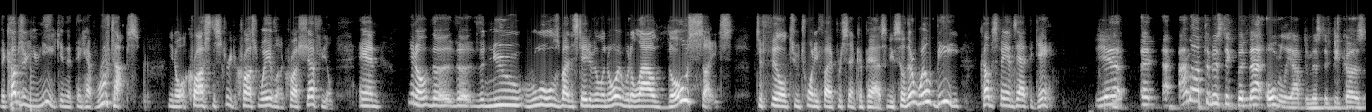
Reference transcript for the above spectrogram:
the Cubs are unique in that they have rooftops, you know, across the street, across Waveland, across Sheffield. And you know the the the new rules by the state of Illinois would allow those sites to fill to 25% capacity. So there will be Cubs fans at the game. Yeah, I'm optimistic, but not overly optimistic because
